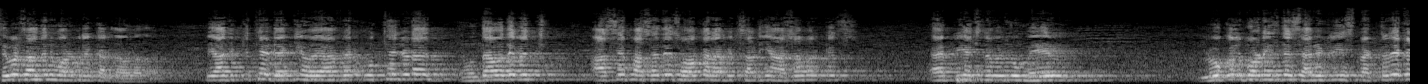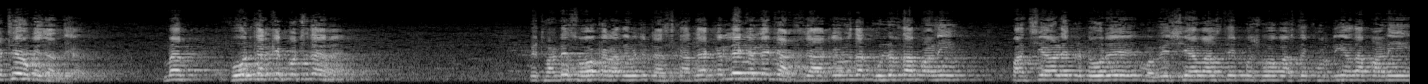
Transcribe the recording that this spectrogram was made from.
ਸਿਵਲ ਸਰਜਨ ਮੋਨਿਟਰਿੰਗ ਕਰਦਾ ਉਹਨਾਂ ਦਾ। ਵੀ ਅੱਜ ਕਿੱਥੇ ਡੈਂਗੀ ਹੋਇਆ, ਫਿਰ ਉੱਥੇ ਜਿਹੜਾ ਹੁੰਦਾ ਉਹਦੇ ਵਿੱਚ ਆਸੇ-ਪਾਸੇ ਦੇ 100 ਘਰਾਂ ਵਿੱਚ ਸਾਡੀਆਂ Asha workers M P H W male local bodies ਦੇ ਸੈਨੀਟਰੀ ਇੰਸਪੈਕਟਰ ਇਕੱਠੇ ਹੋ ਕੇ ਜਾਂਦੇ ਆ। ਮੈਂ ਫੋਨ ਕਰਕੇ ਪੁੱਛਦਾ ਮੈਂ ਵੀ ਤੁਹਾਡੇ 100 ਘਰਾਂ ਦੇ ਵਿੱਚ ਟੈਸਟ ਕਰ ਲਿਆ ਇਕੱਲੇ ਇਕੱਲੇ ਘਰ 'ਚ ਜਾ ਕੇ ਉਹਨਾਂ ਦਾ ਕੂਲਰ ਦਾ ਪਾਣੀ, ਪੰਛੀਆਂ ਵਾਲੇ ਕਟੋਰੇ, ਮਵੇਸ਼ੀਆਂ ਵਾਸਤੇ, ਪਸ਼ੂਆਂ ਵਾਸਤੇ, ਖੁਰਦੀਆਂ ਦਾ ਪਾਣੀ,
